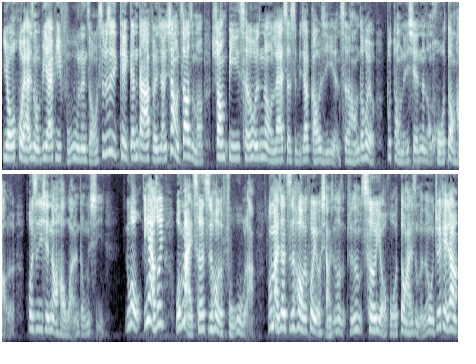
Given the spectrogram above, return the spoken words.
优惠还是什么 VIP 服务那种，是不是可以跟大家分享？像我知道什么双 B 车或是那种 Lexus 比较高级一点的车，好像都会有不同的一些那种活动，好了，或是一些那种好玩的东西。如果应该有说，我买车之后的服务啦，我买车之后会有享受，比如说车友活动还是什么的，我觉得可以让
